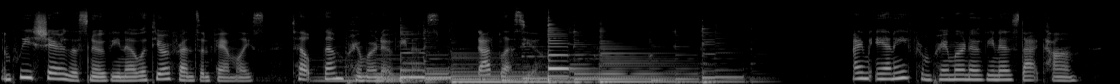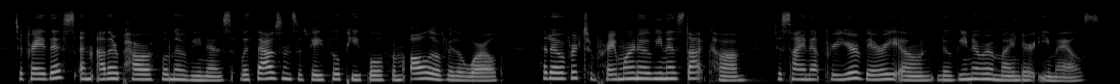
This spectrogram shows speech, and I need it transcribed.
And please share this novena with your friends and families to help them pray more novenas. God bless you. I'm Annie from praymorenovenas.com. To pray this and other powerful novenas with thousands of faithful people from all over the world, head over to praymorenovenas.com to sign up for your very own novena reminder emails.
